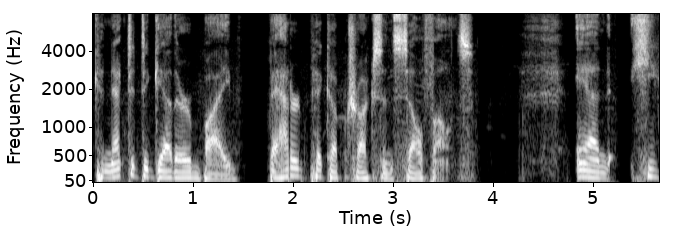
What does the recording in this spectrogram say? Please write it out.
connected together by battered pickup trucks and cell phones and he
